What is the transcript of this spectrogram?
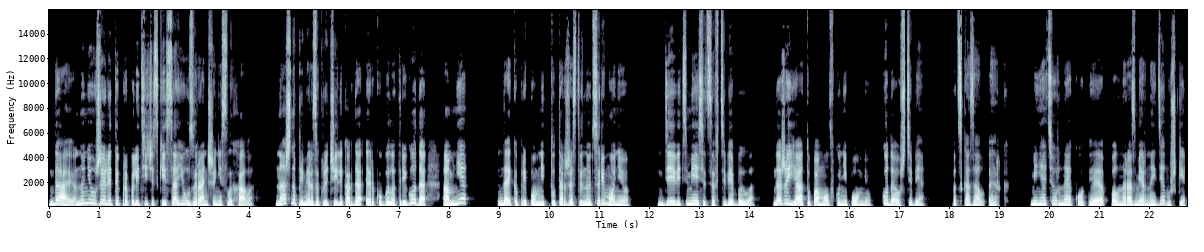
«Да, но неужели ты про политические союзы раньше не слыхала? Наш, например, заключили, когда Эрку было три года, а мне... Дай-ка припомнить ту торжественную церемонию. Девять месяцев тебе было. Даже я ту помолвку не помню. Куда уж тебе?» — подсказал Эрк. Миниатюрная копия полноразмерной девушки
